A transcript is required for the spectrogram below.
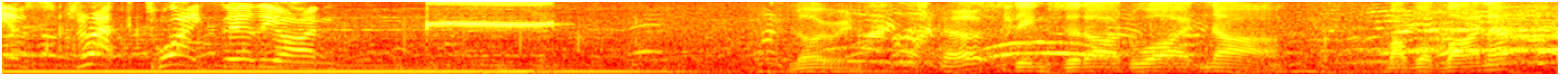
have struck twice early on. Lawrence sings it out wide now. Mavovana.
